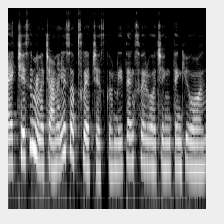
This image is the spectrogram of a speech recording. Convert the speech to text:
లైక్ చేసి మన ఛానల్ని సబ్స్క్రైబ్ చేసుకోండి. Thanks for watching. Thank you all.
